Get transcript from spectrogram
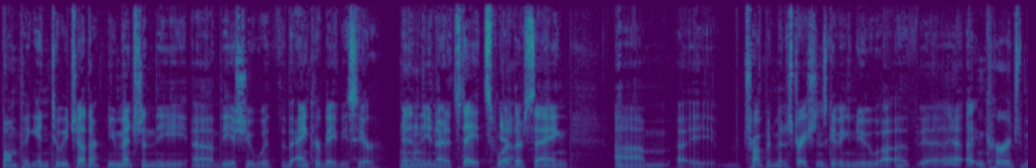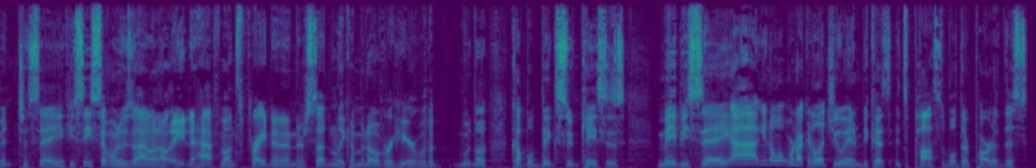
bumping into each other. You mentioned the uh, the issue with the anchor babies here in Mhm. the United States, where Yeah. they're saying um, uh, Trump administration is giving new uh, uh, encouragement to say if you see someone who's I don't know eight and a half months pregnant and they're suddenly coming over here with a with a couple big suitcases, maybe say ah you know what we're not going to let you in because it's possible they're part of this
